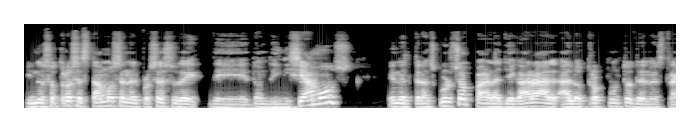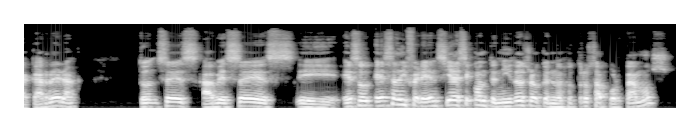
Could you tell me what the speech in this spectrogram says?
y nosotros estamos en el proceso de, de donde iniciamos en el transcurso para llegar al, otro punto de nuestra carrera. Entonces, a veces eh, eso, esa diferencia, ese contenido es lo que nosotros aportamos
